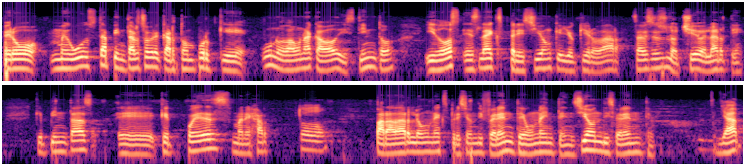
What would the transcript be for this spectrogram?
pero me gusta pintar sobre cartón porque uno da un acabado distinto y dos es la expresión que yo quiero dar, ¿sabes? Eso es lo chido del arte, que pintas, eh, que puedes manejar todo para darle una expresión diferente, una intención diferente, ¿ya?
